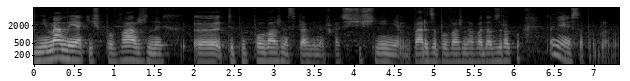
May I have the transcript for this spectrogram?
nie mamy jakichś poważnych, e, typu poważne sprawy, na przykład z ciśnieniem, bardzo poważna wada wzroku, to nie jest to problemem.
